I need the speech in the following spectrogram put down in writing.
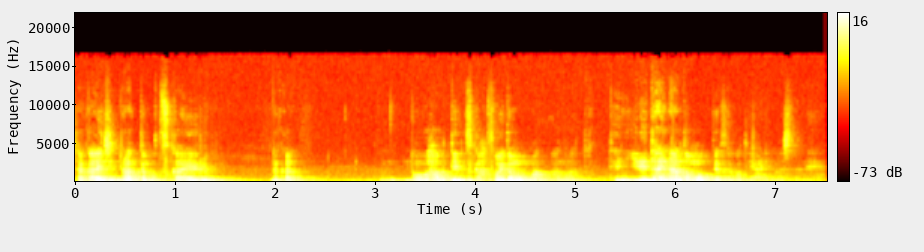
社会人になっても使えるなんかノウハウっていうんですかそういったもまあの手に入れたいなと思ってそういうことやりましたね、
